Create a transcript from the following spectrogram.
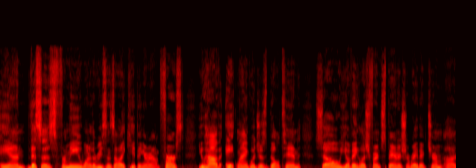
And this is, for me, one of the reasons I like keeping around. First, you have eight languages built in. So you have English, French, Spanish, Arabic, Germ, uh,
